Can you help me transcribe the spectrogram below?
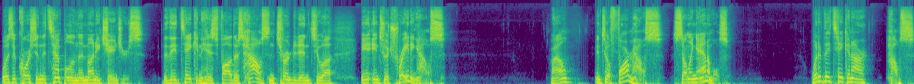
was, of course, in the temple and the money changers. But they'd taken his father's house and turned it into a, into a trading house. Well, into a farmhouse selling animals. What have they taken our house,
